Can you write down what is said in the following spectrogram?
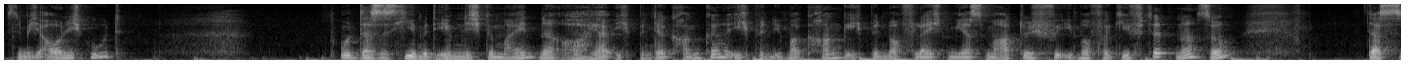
ist nämlich auch nicht gut. Und das ist hiermit eben nicht gemeint, ne? Oh ja, ich bin der Kranke, ich bin immer krank, ich bin noch vielleicht miasmatisch, für immer vergiftet, ne? So. Das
